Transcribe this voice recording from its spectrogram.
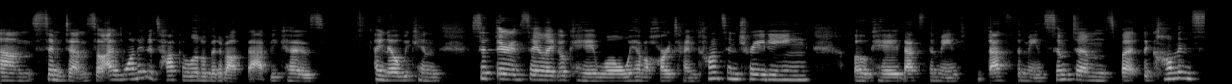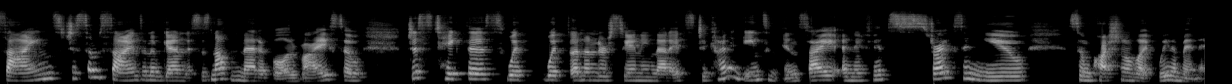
um, symptoms. So I wanted to talk a little bit about that because I know we can sit there and say like, okay, well, we have a hard time concentrating. Okay, that's the main that's the main symptoms, but the common signs, just some signs and again, this is not medical advice. So just take this with with an understanding that it's to kind of gain some insight and if it strikes in you some question of like, wait a minute,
